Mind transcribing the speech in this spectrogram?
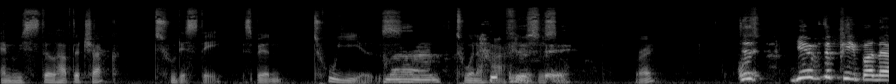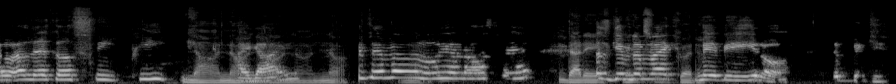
and we still have to check to this day. It's been two years, Man, two and a half years or so, right? Just give the people now a little sneak peek. No, no, Hi, no, no, no. Give them a little, you know, what? That is Just give them like good. maybe you know the beginning.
